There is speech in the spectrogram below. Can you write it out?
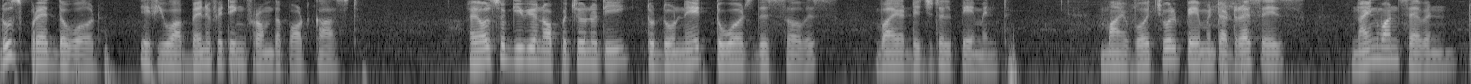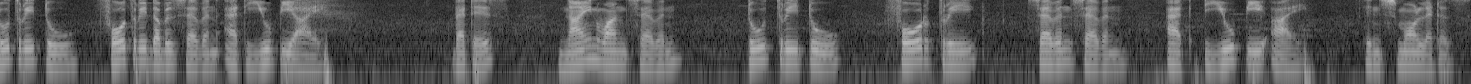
Do spread the word if you are benefiting from the podcast. I also give you an opportunity to donate towards this service via digital payment. My virtual payment address is 917 232 4377 at UPI. That is 917 232 4377 at UPI in small letters.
